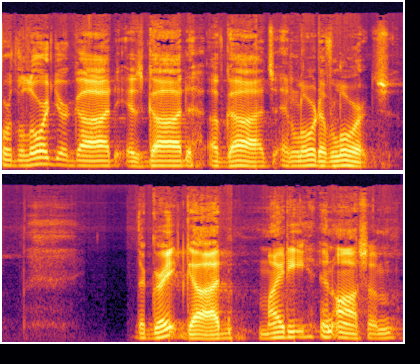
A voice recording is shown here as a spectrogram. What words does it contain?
For the Lord your God is God of gods and Lord of lords, the great God, mighty and awesome,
